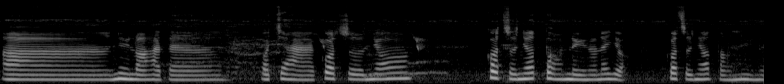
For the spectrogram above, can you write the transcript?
à như là hai ta có cha, có chữ nhớ, có chữ nhớ to nữ nó này rồi có chữ nhớ to nữ nó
